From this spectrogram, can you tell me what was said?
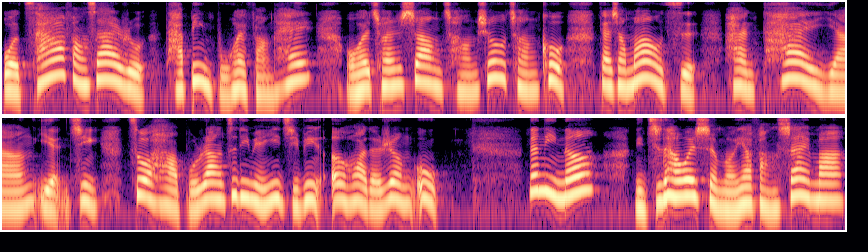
我擦防晒乳，它并不会防黑。我会穿上长袖长裤，戴上帽子和太阳眼镜，做好不让自体免疫疾病恶化的任务。那你呢？你知道为什么要防晒吗？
